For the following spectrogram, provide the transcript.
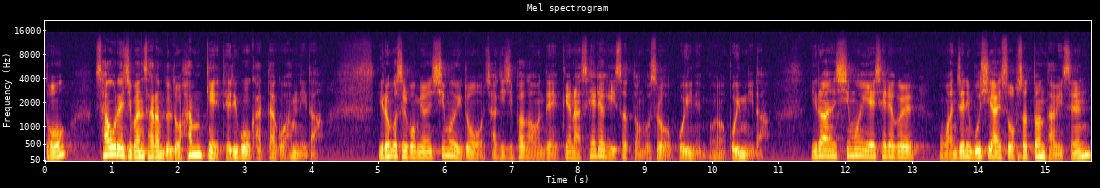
또 사울의 집안 사람들도 함께 데리고 갔다고 합니다. 이런 것을 보면 시므이도 자기 지파 가운데 꽤나 세력이 있었던 것으로 보이는, 어, 보입니다. 이러한 시므이의 세력을 완전히 무시할 수 없었던 다윗은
